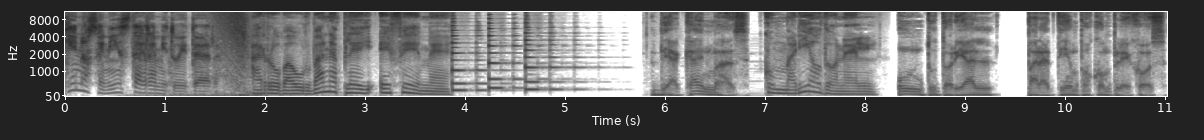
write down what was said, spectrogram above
Seguinos en Instagram y Twitter. Arroba Urbana Play FM. De acá en más, Con María O'Donnell. un tutorial para tiempos complejos.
